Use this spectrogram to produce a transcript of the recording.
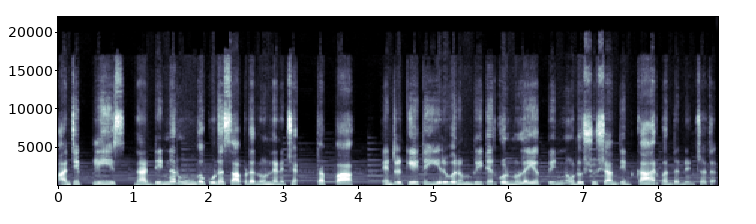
ஆண்டி ப்ளீஸ் நான் டின்னர் உங்க கூட சாப்பிடணும்னு நினைச்சேன். தப்பா? என்று கேட்டு இருவரும் வீட்டிற்குள் நுழைய பின்னோடு சுஷாந்தின் கார் வந்து நின்றது.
